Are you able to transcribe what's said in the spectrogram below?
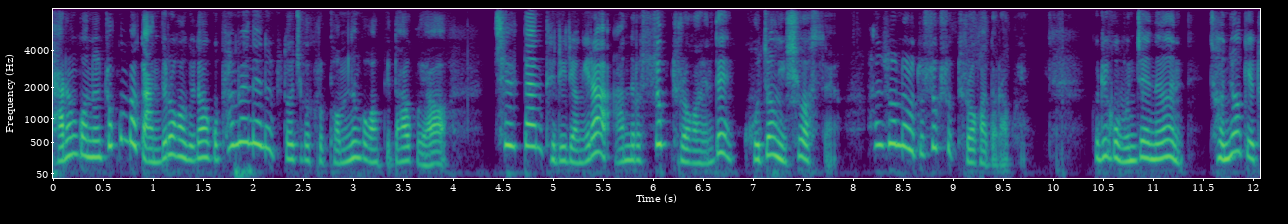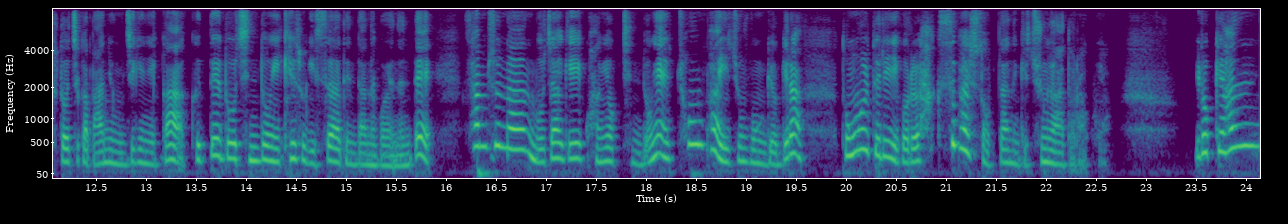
다른 거는 조금밖에 안 들어가기도 하고 표면에는 두더지가 그렇게 없는 것 같기도 하고요. 7단 드릴형이라 안으로 쑥 들어가는데 고정이 쉬웠어요. 한 손으로도 쑥쑥 들어가더라고요. 그리고 문제는 저녁에 두더지가 많이 움직이니까 그때도 진동이 계속 있어야 된다는 거였는데 삼순환 무작위 광역 진동의 초음파 이중 공격이라 동물들이 이거를 학습할 수 없다는 게 중요하더라고요. 이렇게 한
